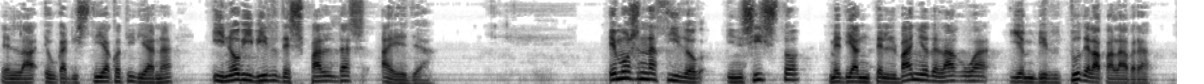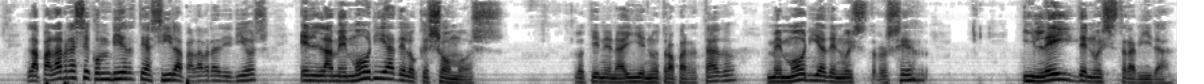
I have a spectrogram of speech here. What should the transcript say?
en la Eucaristía cotidiana, y no vivir de espaldas a ella. Hemos nacido, insisto, mediante el baño del agua y en virtud de la palabra. La palabra se convierte así, la palabra de Dios, en la memoria de lo que somos. Lo tienen ahí en otro apartado, memoria de nuestro ser y ley de nuestra vida.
